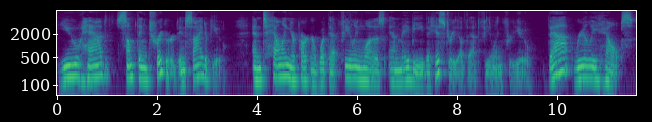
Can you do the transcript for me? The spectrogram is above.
you had something triggered inside of you and telling your partner what that feeling was and maybe the history of that feeling for you that really helps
